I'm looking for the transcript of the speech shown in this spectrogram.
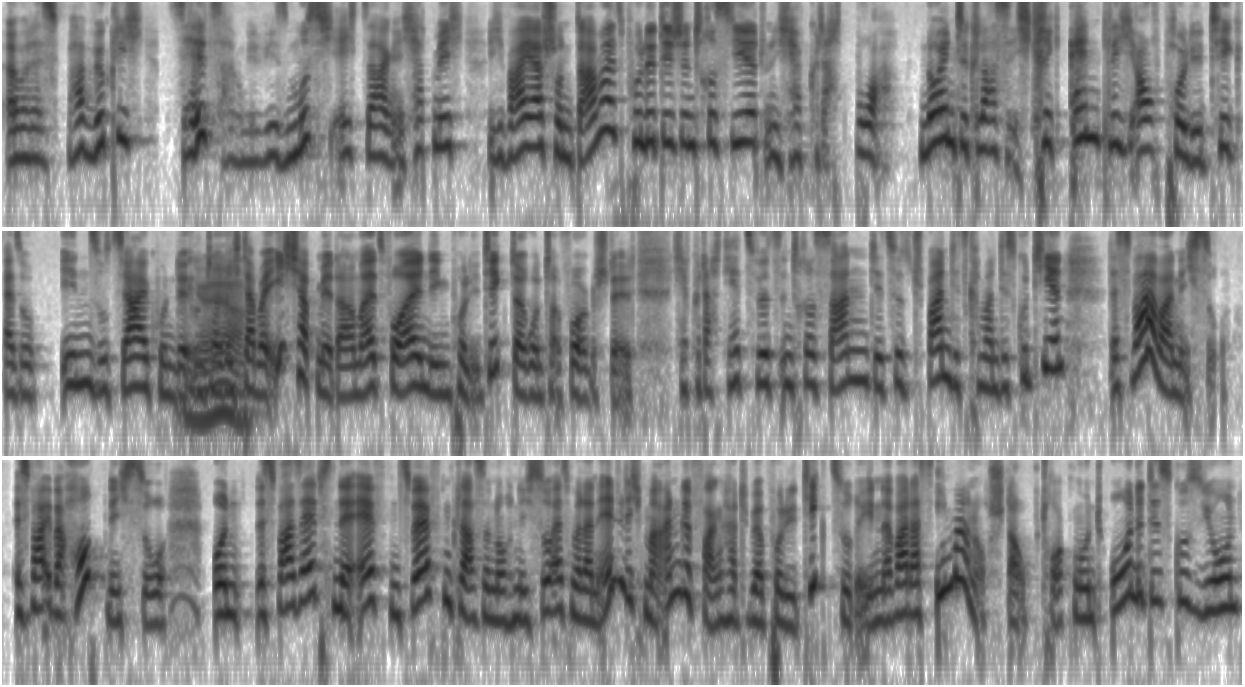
Aber das war wirklich seltsam gewesen, muss ich echt sagen. Ich hatte mich, ich war ja schon damals politisch interessiert und ich habe gedacht, boah, neunte Klasse, ich krieg endlich auch Politik, also in Sozialkundeunterricht. Ja, ja. Aber ich habe mir damals vor allen Dingen Politik darunter vorgestellt. Ich habe gedacht, jetzt wird's interessant, jetzt wird's spannend, jetzt kann man diskutieren. Das war aber nicht so. Es war überhaupt nicht so. Und es war selbst in der 11., 12. Klasse noch nicht so, als man dann endlich mal angefangen hat, über Politik zu reden. Da war das immer noch staubtrocken und ohne Diskussion.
